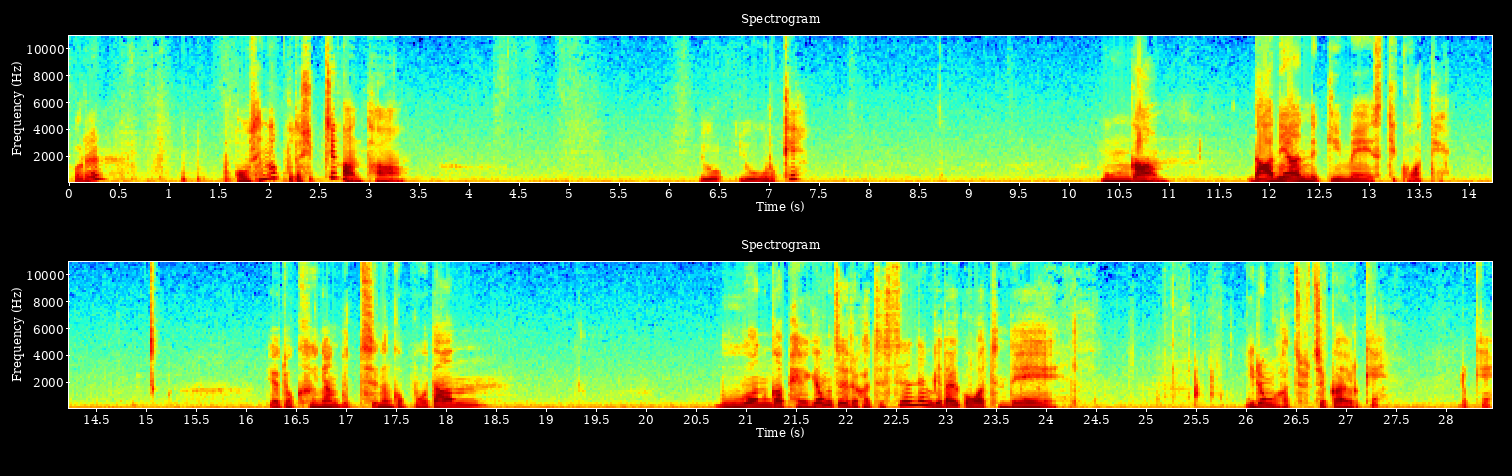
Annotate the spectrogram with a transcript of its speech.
이거를 어, 생각보다 쉽지가 않다. 요, 요렇게? 뭔가 난해한 느낌의 스티커 같아. 얘도 그냥 붙이는 것보단 무언가 배경지를 같이 쓰는 게 나을 것 같은데 이런 거 같이 붙일까요? 이렇게? 이렇게?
